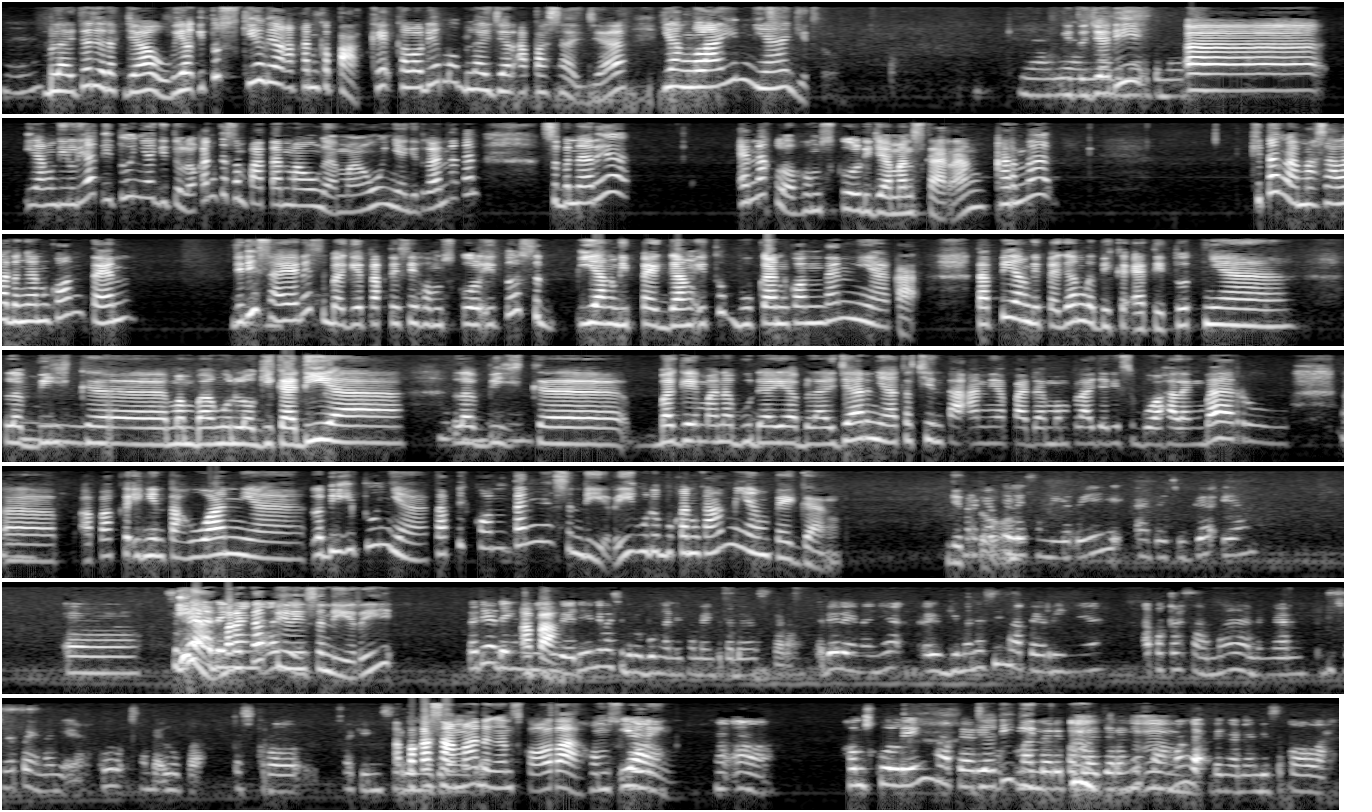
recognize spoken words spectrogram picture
hmm. belajar jarak jauh. Yang itu skill yang akan kepake kalau dia mau belajar apa saja yang lainnya gitu. Ya, ya, gitu. Ya, Jadi benar, benar. Uh, yang dilihat itunya gitu loh kan kesempatan mau nggak maunya gitu karena kan sebenarnya enak loh homeschool di zaman sekarang karena kita nggak masalah dengan konten jadi saya ini sebagai praktisi homeschool itu yang dipegang itu bukan kontennya kak, tapi yang dipegang lebih ke attitude-nya, lebih hmm. ke membangun logika dia, hmm. lebih ke bagaimana budaya belajarnya, kecintaannya pada mempelajari sebuah hal yang baru, hmm. uh, apa keingintahuannya, lebih itunya. Tapi kontennya sendiri udah bukan kami yang pegang. Gitu. Mereka pilih sendiri, ada juga yang uh, iya, ada yang mereka pilih lagi. sendiri. Tadi ada yang nanya Apa? juga, ini masih berhubungan nih sama yang kita bahas sekarang. Tadi ada yang nanya, eh, gimana sih materinya? Apakah sama dengan, tadi siapa yang nanya ya? Aku sampai lupa, ke scroll saking Apakah sama dengan sekolah, homeschooling? Ya, uh -uh. Homeschooling, materi Jadi gini, materi pembelajarannya mm, sama nggak dengan yang di sekolah?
